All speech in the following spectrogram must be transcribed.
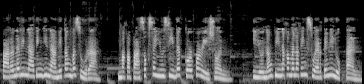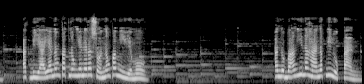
Para na rin nating ginamit ang basura. Makapasok sa UC Corporation. Iyon ang pinakamalaking swerte ni Luktan. At biyaya ng tatlong henerasyon ng pamilya mo. Ano ba ang hinahanap ni Luktan?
